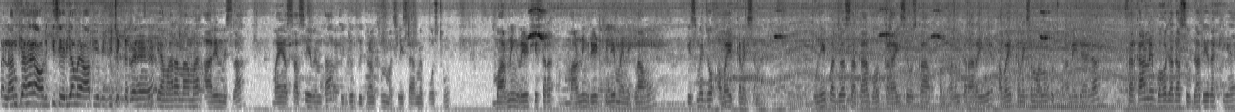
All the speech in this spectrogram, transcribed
का नाम क्या है और किस एरिया में आप ये बिजली चेक कर रहे हैं? देखिए, हमारा नाम है आर्यन मिश्रा। मैं असासी अभियंता विद्युत वितरण खंड मछली शहर में पोस्ट हूँ। मॉर्निंग रेड की तरह, मॉर्निंग रेड के लिए मैं निकला हूँ। इसमें जो अवैध कनेक्शन है, उन्हीं पर जो है सरकार बहुत कड़ाई से उसका संचालन करा रही है। अवैध कनेक्शन वालों को छोड़ा नहीं जाएगा। सरकार ने बहुत ज़्यादा सुविधा दे रखी है।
